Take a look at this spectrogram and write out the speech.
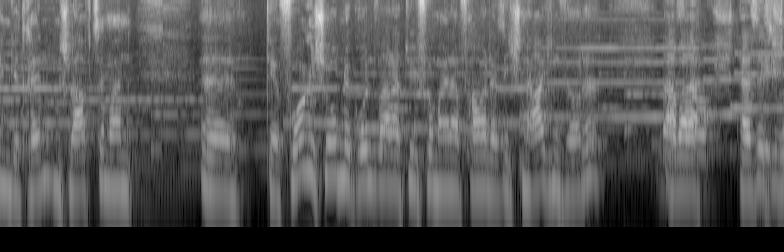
in getrennten Schlafzimmern. Äh, der vorgeschobene Grund war natürlich von meiner Frau, dass ich schnarchen würde. Was aber das ist?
